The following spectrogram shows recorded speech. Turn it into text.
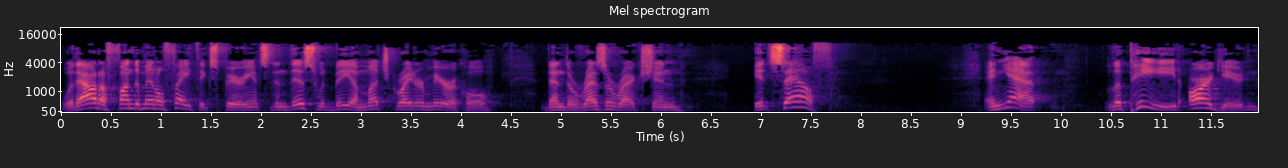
without a fundamental faith experience, then this would be a much greater miracle than the resurrection itself. And yet, Lapide argued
